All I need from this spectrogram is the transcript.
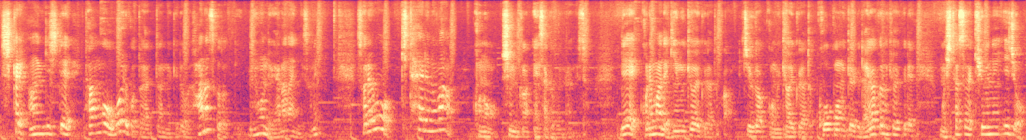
しっかり暗記して単語を覚えることをやったんだけど話すことって日本ではやらないんですよね。それを鍛えるのがこの瞬間英作文なんですよ。でこれまで義務教育だとか中学校の教育だとか高校の教育大学の教育でもうひたすら9年以上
